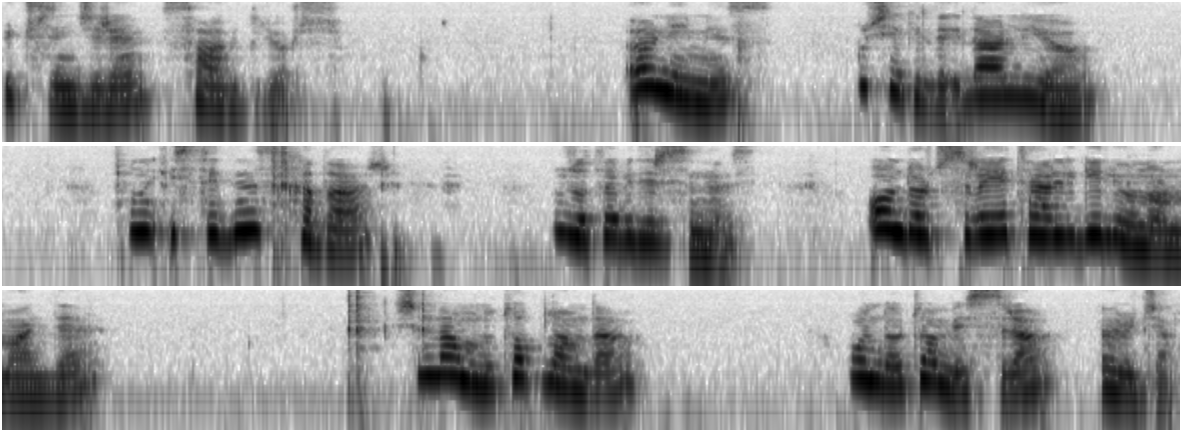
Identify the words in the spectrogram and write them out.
3 zinciri sabitliyoruz. Örneğimiz bu şekilde ilerliyor. Bunu istediğiniz kadar uzatabilirsiniz. 14 sıra yeterli geliyor normalde. Şimdi ben bunu toplamda 14-15 sıra öreceğim.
